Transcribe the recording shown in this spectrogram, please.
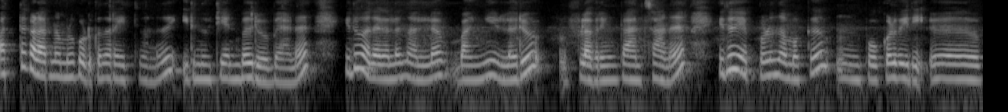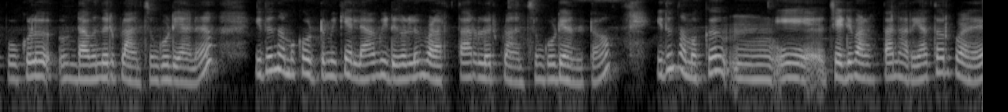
പത്ത് കളർ നമ്മൾ കൊടുക്കുന്ന റേറ്റ് എന്ന് പറയുന്നത് ഇരുന്നൂറ്റി എൺപത് രൂപയാണ്. ഇതും അതേപോലെ നല്ല ഭംഗിയുള്ളൊരു ഫ്ലവറിങ് പ്ലാന്റ്സ് ആണ്. ഇത് എപ്പോഴും നമുക്ക് പൂക്കൾ വിരി പൂക്കൾ ഉണ്ടാവുന്ന ഒരു പ്ലാന്റ്സും കൂടിയാണ്. ഇത് നമുക്ക് ഒട്ടുമിക്ക എല്ലാ വീടുകളിലും വളർത്താറുള്ളൊരു പ്ലാന്റ്സും കൂടിയാണ് കേട്ടോ ഇത് നമുക്ക് ഈ ചെടി വളർത്താൻ അറിയാത്തവർക്ക് വരെ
